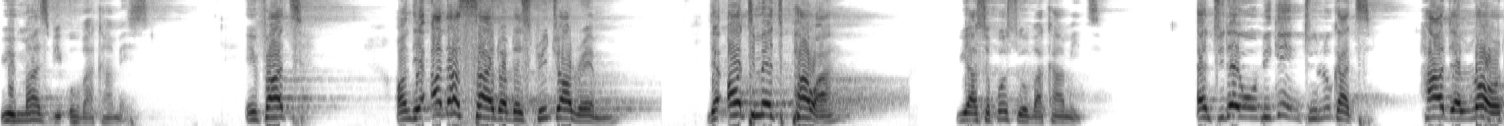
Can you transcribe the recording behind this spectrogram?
we must be overcomers. In fact, on the other side of the spiritual realm, the ultimate power, we are supposed to overcome it. And today we'll begin to look at how the Lord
